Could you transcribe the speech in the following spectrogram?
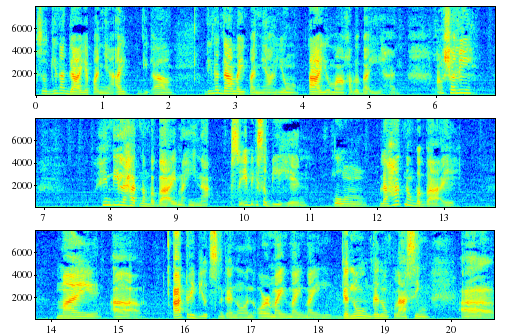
so ginagaya pa niya ay uh, dinadamay pa niya yung tayo mga kababaihan actually hindi lahat ng babae mahina so ibig sabihin kung lahat ng babae may ah, attributes na ganon or may may may ganong ganong klasing ah,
